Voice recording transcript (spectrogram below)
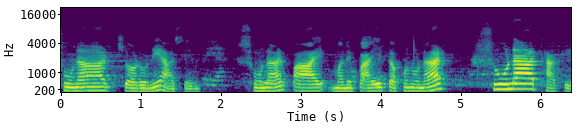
সোনার চরণে আসেন। সোনার পায়ে মানে পায়ে তখন ওনার সোনা থাকে।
